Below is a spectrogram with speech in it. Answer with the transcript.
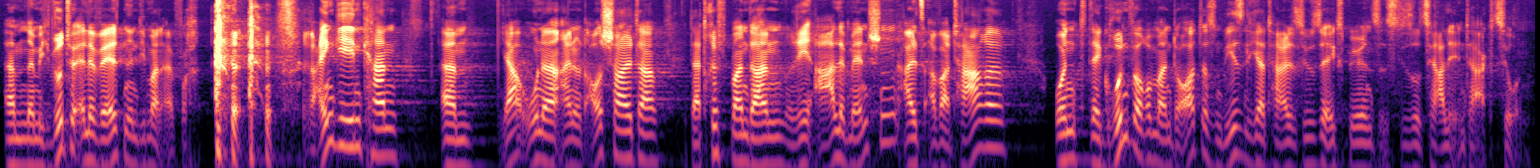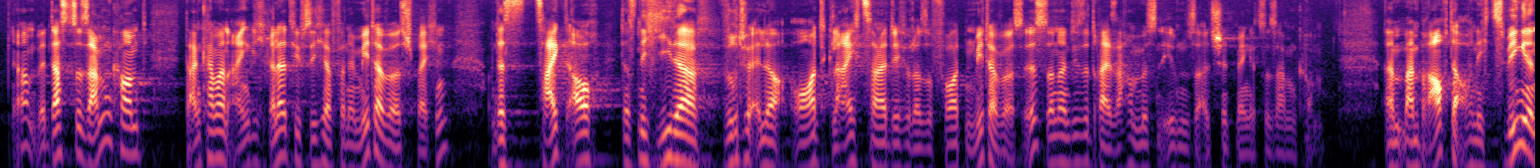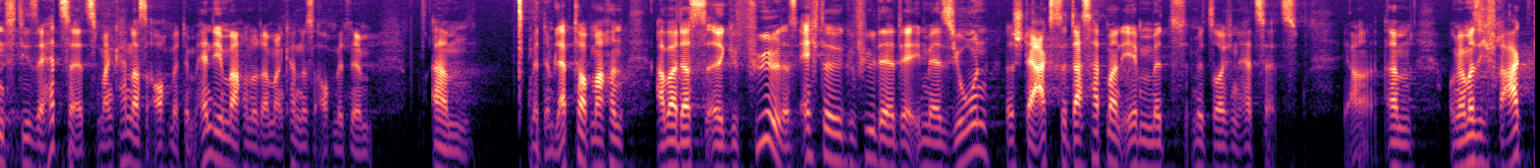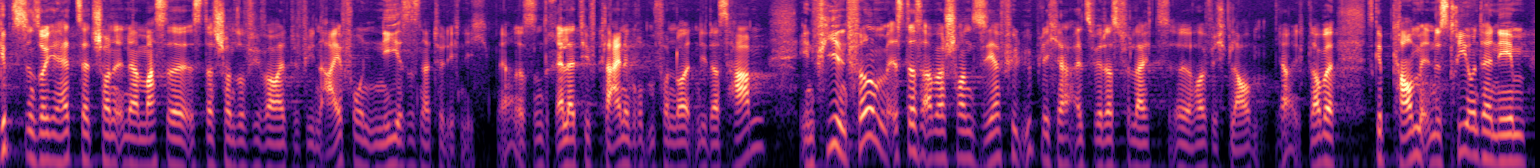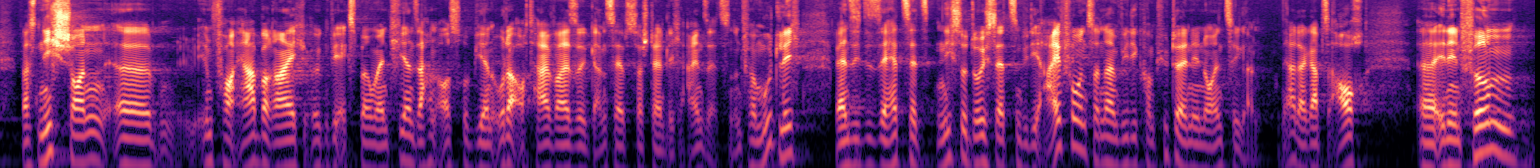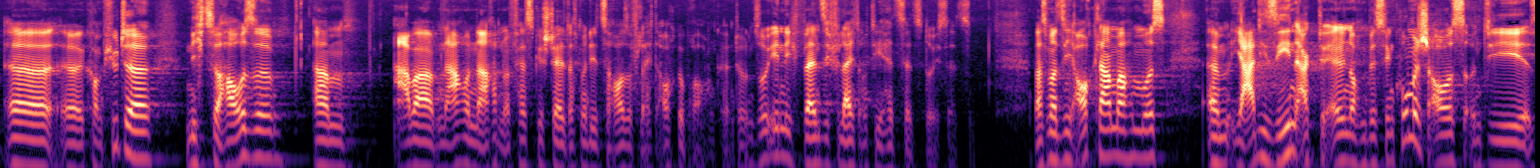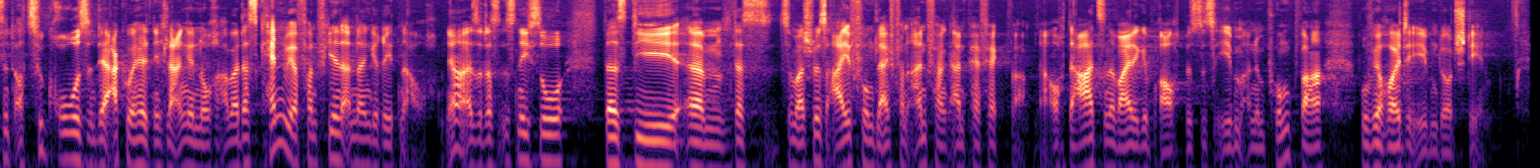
Ähm, nämlich virtuelle Welten, in die man einfach reingehen kann, ähm, ja, ohne Ein- und Ausschalter. Da trifft man dann reale Menschen als Avatare, und der Grund, warum man dort ist, ein wesentlicher Teil des User Experience, ist die soziale Interaktion. Ja, wenn das zusammenkommt, dann kann man eigentlich relativ sicher von einem Metaverse sprechen. Und das zeigt auch, dass nicht jeder virtuelle Ort gleichzeitig oder sofort ein Metaverse ist, sondern diese drei Sachen müssen ebenso als Schnittmenge zusammenkommen. Ähm, man braucht da auch nicht zwingend diese Headsets. Man kann das auch mit einem Handy machen oder man kann das auch mit einem, ähm, mit einem Laptop machen. Aber das äh, Gefühl, das echte Gefühl der, der Immersion, das stärkste, das hat man eben mit, mit solchen Headsets. Ja, ähm, und wenn man sich fragt, gibt es denn solche Headsets schon in der Masse, ist das schon so viel verbreitet wie ein iPhone? Nee, ist es natürlich nicht. Ja, das sind relativ kleine Gruppen von Leuten, die das haben. In vielen Firmen ist das aber schon sehr viel üblicher, als wir das vielleicht äh, häufig glauben. Ja, ich glaube, es gibt kaum ein Industrieunternehmen, was nicht schon äh, im VR-Bereich irgendwie experimentieren, Sachen ausprobieren oder auch teilweise ganz selbstverständlich einsetzen. Und vermutlich werden sich diese Headsets nicht so durchsetzen wie die iPhones, sondern wie die Computer in den 90ern. Ja, da gab es auch äh, in den Firmen äh, äh, Computer, nicht zu Hause, ähm, aber nach und nach hat man festgestellt, dass man die zu Hause vielleicht auch gebrauchen könnte. Und so ähnlich werden sich vielleicht auch die Headsets durchsetzen. Was man sich auch klar machen muss, ähm, ja, die sehen aktuell noch ein bisschen komisch aus und die sind auch zu groß und der Akku hält nicht lang genug, aber das kennen wir von vielen anderen Geräten auch. Ja, also das ist nicht so, dass, die, ähm, dass zum Beispiel das iPhone gleich von Anfang an perfekt war. Ja, auch da hat es eine Weile gebraucht, bis es eben an einem Punkt war, wo wir heute eben dort stehen.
